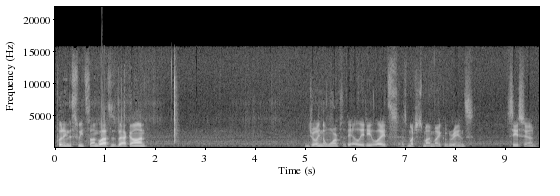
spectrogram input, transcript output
putting the sweet sunglasses back on, enjoying the warmth of the LED lights as much as my microgreens. See you soon.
